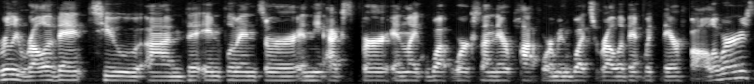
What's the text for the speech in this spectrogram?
really relevant to um, the influencer and the expert and like what works on their platform and what's relevant with their followers.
